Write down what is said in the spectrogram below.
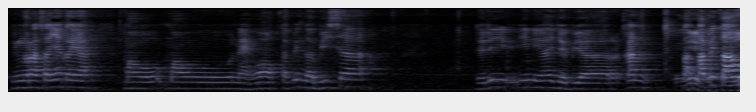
Yang ngerasanya kayak mau mau nengok tapi nggak bisa jadi ini aja biar kan ta- Iya, tapi tahu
